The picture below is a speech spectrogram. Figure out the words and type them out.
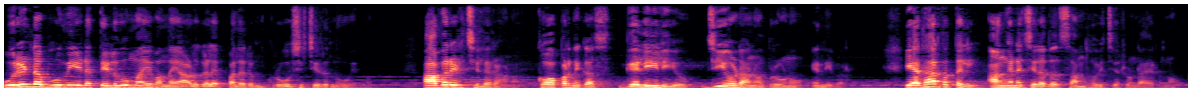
ഉരുണ്ട ഭൂമിയുടെ തെളിവുമായി വന്ന ആളുകളെ പലരും ക്രൂശിച്ചിരുന്നു എന്നും. അവരിൽ ചിലരാണ്. കോപ്പർനിക്കസ് ഗലീലിയോ ജിയോഡാനോ ബ്രൂണോ എന്നിവർ. യഥാർത്ഥത്തിൽ അങ്ങനെ ചിലത് സംഭവിച്ചിട്ടുണ്ടായിരുന്നു.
